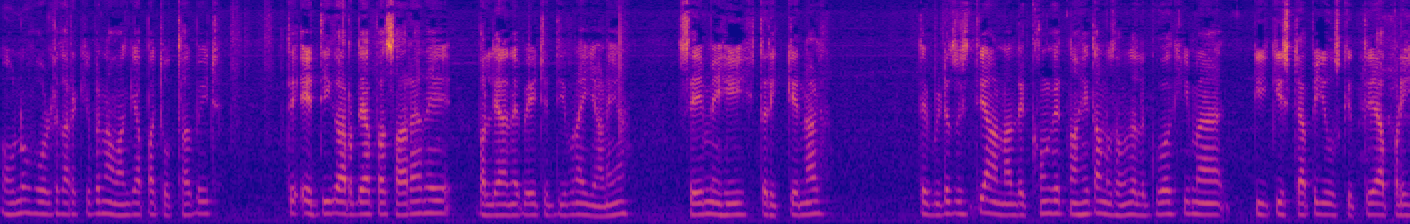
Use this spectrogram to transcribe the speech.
ਉਹਨੂੰ ਫੋਲਡ ਕਰਕੇ ਬਣਾਵਾਂਗੇ ਆਪਾਂ ਚੌਥਾ ਪੇਜ ਤੇ ਇਦਾਂ ਕਰਦੇ ਆਪਾਂ ਸਾਰਿਆਂ ਦੇ ਪੱਲਿਆਂ ਦੇ ਪੇਜ ਇਦਾਂ ਬਣਾਈ ਜਾਣੇ ਆ। ਸੇਮ ਇਹੀ ਤਰੀਕੇ ਨਾਲ। ਤੇ ਵੀਡੀਓ ਤੁਸੀਂ ਧਿਆਨ ਨਾਲ ਦੇਖੋਗੇ ਤਾਂ ਹੀ ਤੁਹਾਨੂੰ ਸਮਝ ਲੱਗੂਗਾ ਕਿ ਮੈਂ ਕੀ ਕੀ ਸਟੈਪ ਯੂਜ਼ ਕੀਤੇ ਆ ਆਪਣੀ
